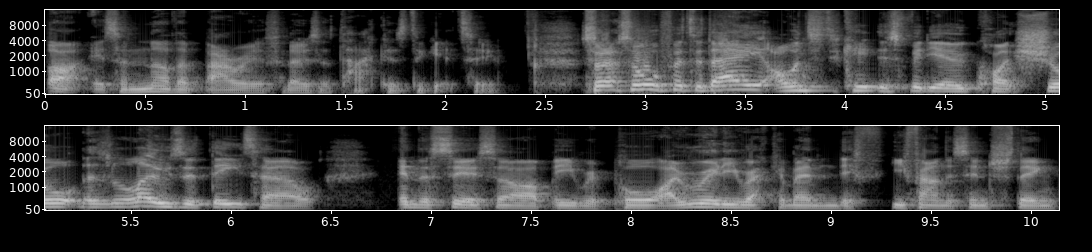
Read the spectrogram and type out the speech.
But it's another barrier for those attackers to get to. So that's all for today. I wanted to keep this video quite short. There's loads of detail in the CSRB report. I really recommend if you found this interesting,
